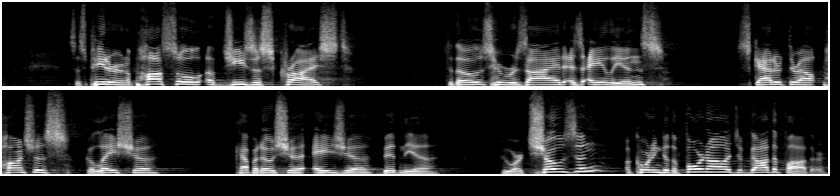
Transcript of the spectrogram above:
It says Peter an apostle of Jesus Christ to those who reside as aliens scattered throughout Pontus, Galatia, Cappadocia, Asia, Bithynia, who are chosen according to the foreknowledge of God the Father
